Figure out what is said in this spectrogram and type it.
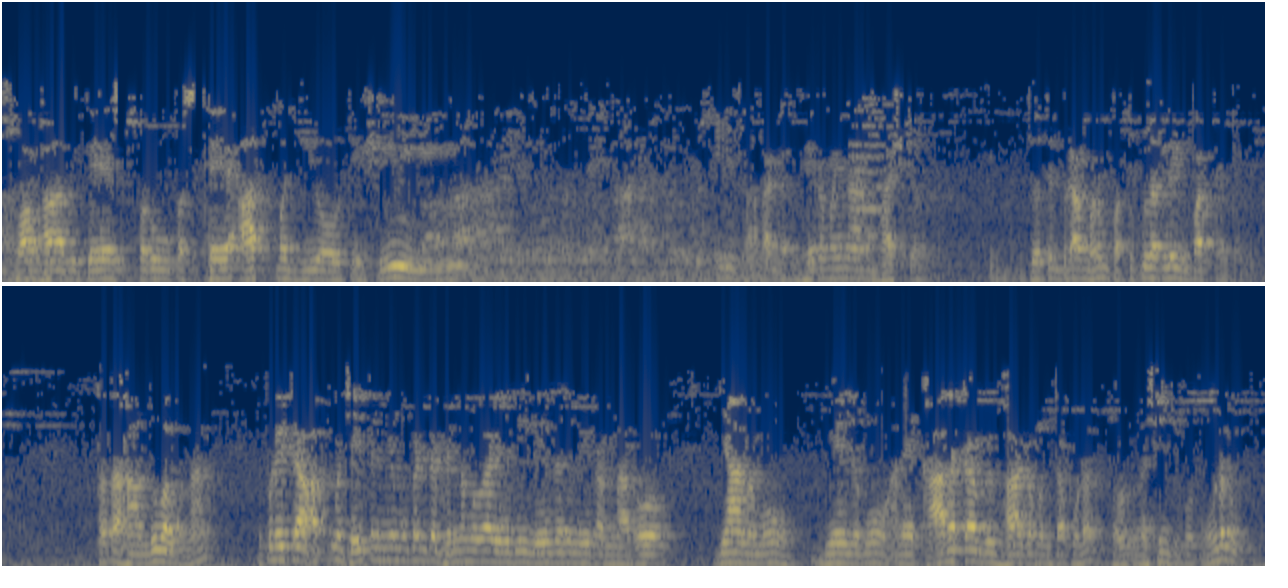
స్వాభావికే స్వరూపస్థే ఆత్మజ్యోతిషి ఇది చాలా గంభీరమైన భాష్యం. జ్యోతిర్బ్రాహ్మణం పర్టికులర్లీ ఇంపార్టెంట్ అది తత అందువలన ఎప్పుడైతే ఆత్మ చైతన్యము కంటే భిన్నముగా ఏదీ లేదని మీరు అన్నారో జ్ఞానము జ్ఞేయము అనే కారక విభాగమంతా కూడా నశించిపోతూ ఉండదు.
